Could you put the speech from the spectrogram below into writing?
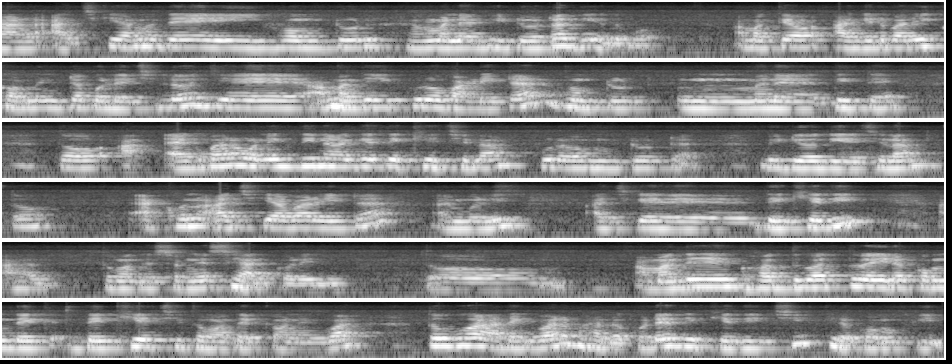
আর আজকে আমাদের এই হোম ট্যুর মানে ভিডিওটা দিয়ে দেবো। আমাকে আগের বারেই কমেন্টে বলেছিল যে আমাদের এই পুরো বাড়িটার হোম ট্যুর মানে দিতে। তো একবার অনেক দিন আগে দেখিয়েছিলাম পুরো হোম ট্যুরটা ভিডিও দিয়েছিলাম। তো এখন আজকে আবার এইটা, আমি বলি, আজকে দেখিয়ে দিই আর তোমাদের সঙ্গে শেয়ার করে দিই। তো আমাদের ঘর দুয়ার তো এরকম দেখ- দেখিয়েছি তোমাদেরকে অনেকবার। তবুও আরেকবার ভালো করে দেখিয়ে দিচ্ছি কীরকম কী।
